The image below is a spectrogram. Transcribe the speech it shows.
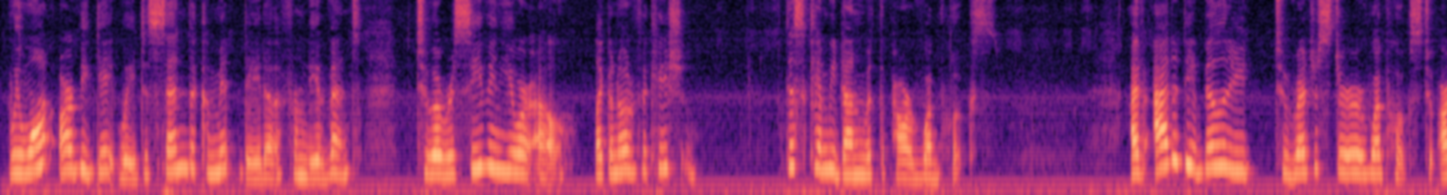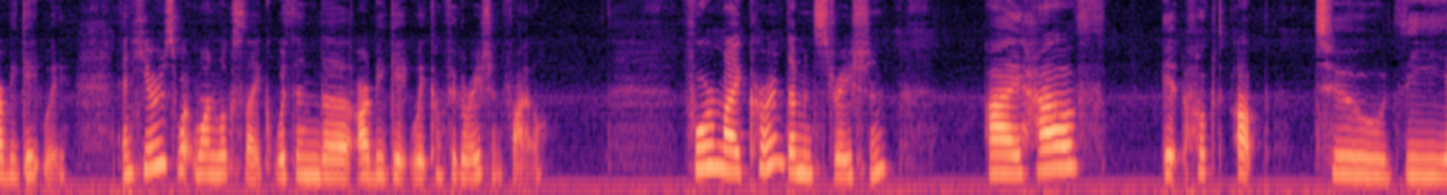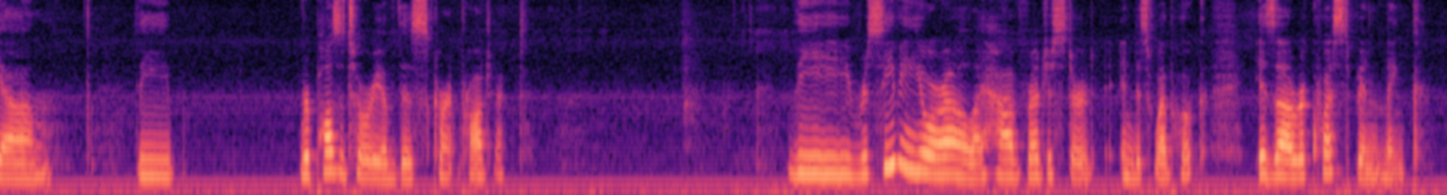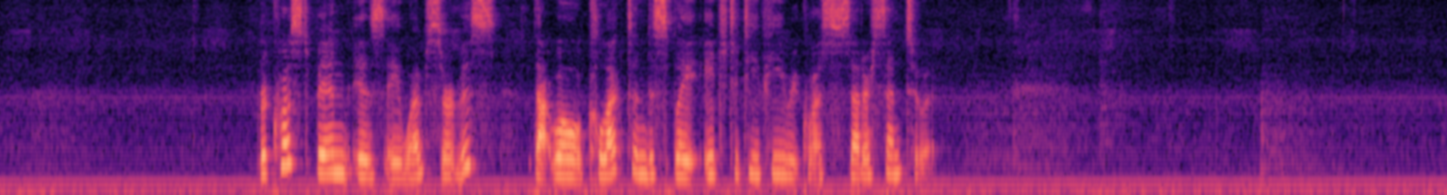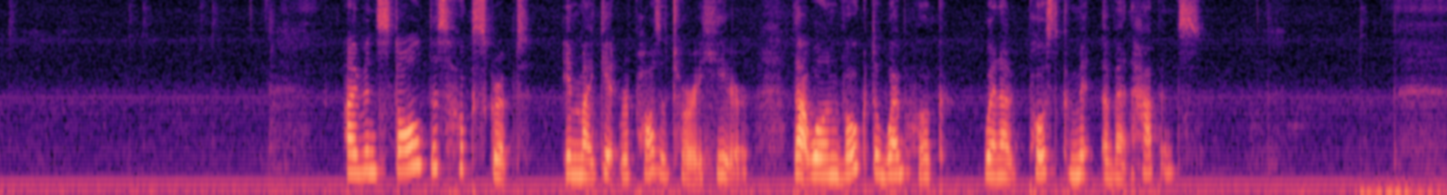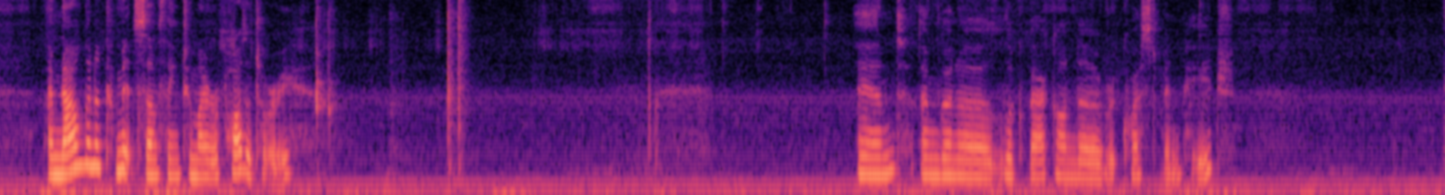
we want RB Gateway to send the commit data from the event to a receiving URL, like a notification. This can be done with the power of webhooks. I've added the ability to register webhooks to RB Gateway, and here's what one looks like within the RB Gateway configuration file. For my current demonstration, I have it hooked up to the, um, the repository of this current project. The receiving URL I have registered in this webhook is a request bin link. Request bin is a web service that will collect and display HTTP requests that are sent to it. I've installed this hook script in my Git repository here that will invoke the webhook when a post commit event happens. I'm now going to commit something to my repository. And I'm going to look back on the request bin page.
